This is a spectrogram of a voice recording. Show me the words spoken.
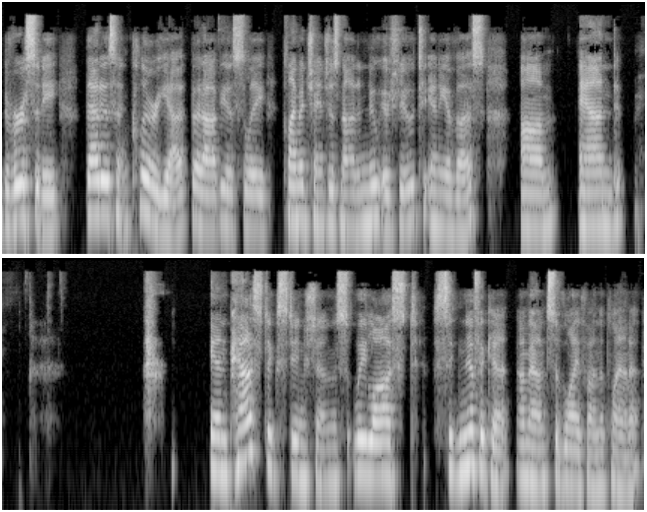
diversity that isn't clear yet, but obviously climate change is not a new issue to any of us. Um, and in past extinctions, we lost significant amounts of life on the planet,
